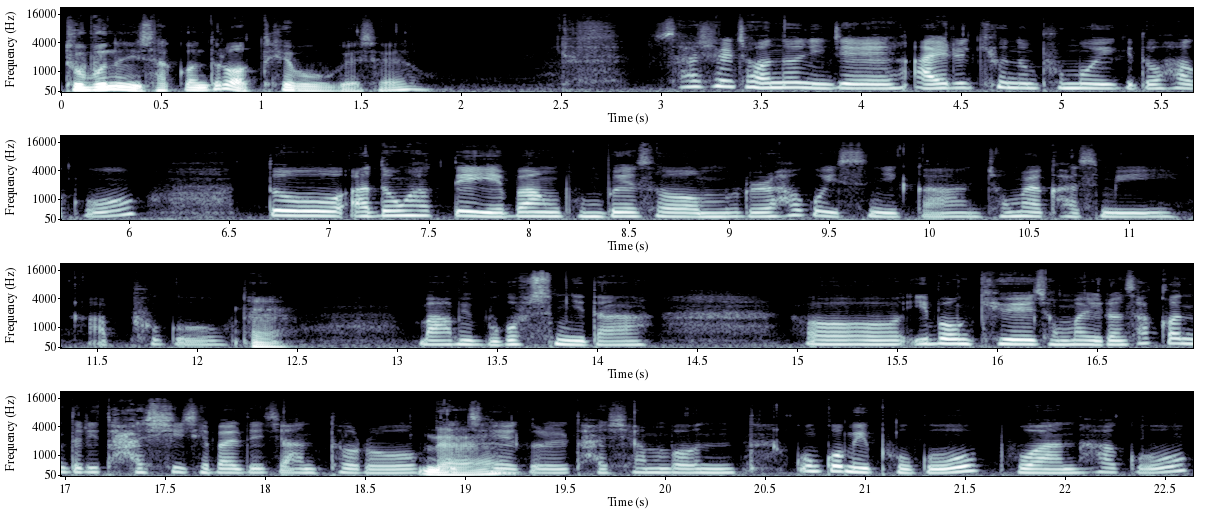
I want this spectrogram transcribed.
두 분은 이 사건들을 어떻게 보고 계세요? 사실 저는 이제 아이를 키우는 부모이기도 하고 또 아동 학대 예방 본부에서 업무를 하고 있으니까 정말 가슴이 아프고 네. 마음이 무겁습니다. 어, 이번 기회에 정말 이런 사건들이 다시 재발되지 않도록 네. 대책을 다시 한번 꼼꼼히 보고 보완하고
